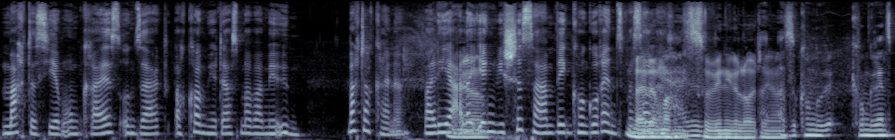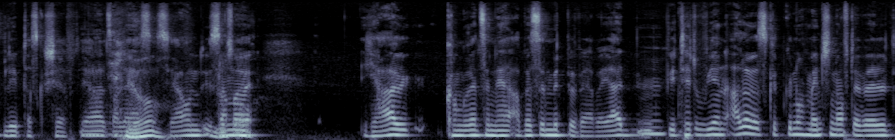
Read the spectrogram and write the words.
macht das hier im Umkreis und sagt, ach komm, hier darfst du mal bei mir üben. Macht doch keiner, weil die ja, alle Ja. irgendwie Schiss haben wegen Konkurrenz. Was Leider machen es zu wenige Leute, ja. Also Konkur Konkurrenz belebt das Geschäft, ja, als Ja. allererstes. Ja, und ich Das sag mal, auch. ja, Konkurrenz in der, aber es sind Mitbewerber, ja. Mhm. Wir tätowieren alle, es gibt genug Menschen auf der Welt.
